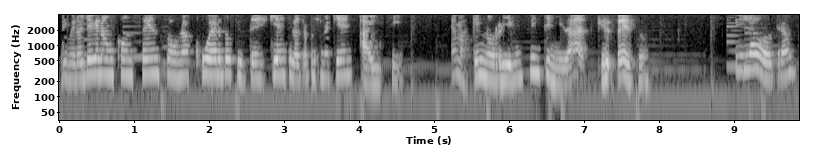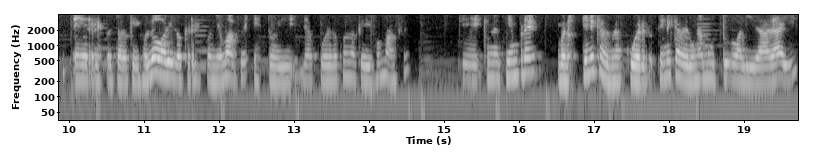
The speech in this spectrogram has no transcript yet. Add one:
Primero lleguen a un consenso, a un acuerdo, si ustedes quieren, si la otra persona quiere, ahí sí. Además que no rieguen su intimidad, ¿qué es eso? Y la otra, eh, respecto a lo que dijo Lori, lo que respondió Mafe, estoy de acuerdo con lo que dijo Mafe, que, que no siempre, bueno, tiene que haber un acuerdo, tiene que haber una mutualidad ahí,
